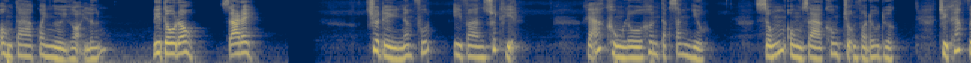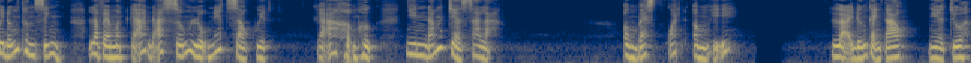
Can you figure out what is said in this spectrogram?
Ông ta quay người gọi lớn. Dito đâu? Ra đây! Chưa đầy 5 phút, Ivan xuất hiện. Gã khổng lồ hơn tặc răng nhiều. Sống ông già không trộn vào đâu được. Chỉ khác với đấng thân sinh là vẻ mặt gã đã sớm lộ nét xào quyệt. Gã hậm hực, nhìn đám trẻ xa lạ. Ông Best quát ầm ĩ. Lại đứng cạnh tao, nghe chưa?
